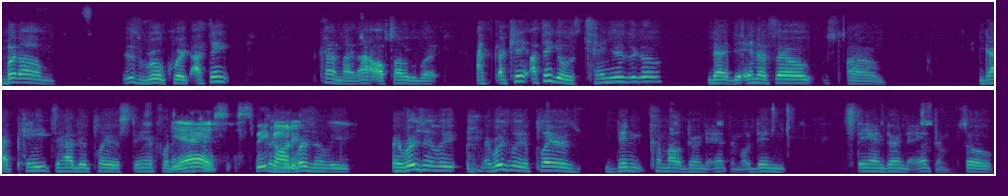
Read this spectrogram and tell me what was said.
But um, just real quick, I think kind of not, not off topic, but I, I can't. I think it was ten years ago that the NFL um got paid to have their players stand for the anthem. Yes, speak on it. originally, originally, originally the players didn't come out during the anthem or didn't stand during the anthem. So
